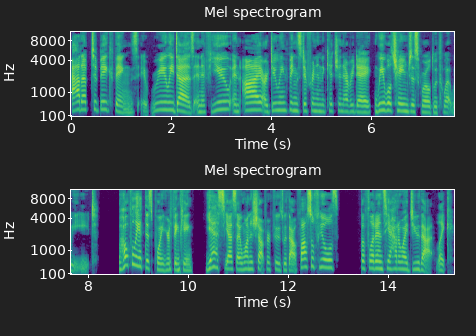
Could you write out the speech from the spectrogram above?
add up to big things. It really does. And if you and I are doing things different in the kitchen every day, we will change this world with what we eat. Hopefully at this point, you're thinking, yes, yes, I want to shop for foods without fossil fuels. But Florencia, how do I do that? Like,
